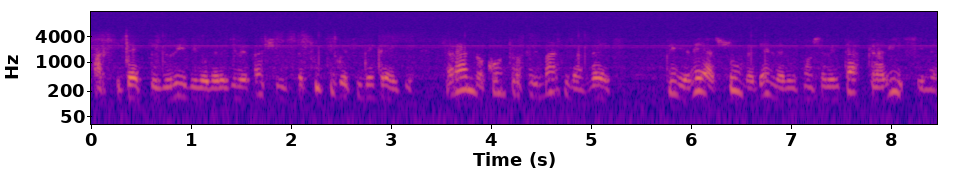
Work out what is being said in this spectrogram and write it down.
architetto giuridico del regime fascista, tutti questi decreti saranno controfirmati da Re, quindi Re assume delle responsabilità gravissime.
